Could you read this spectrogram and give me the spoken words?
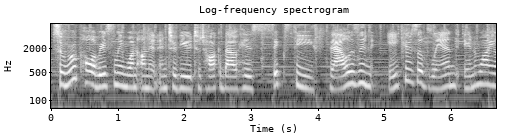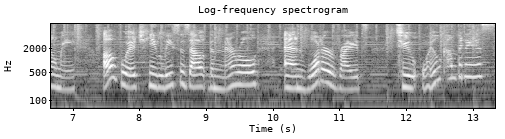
So RuPaul recently went on an interview to talk about his 60,000 acres of land in Wyoming, of which he leases out the mineral and water rights to oil companies.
